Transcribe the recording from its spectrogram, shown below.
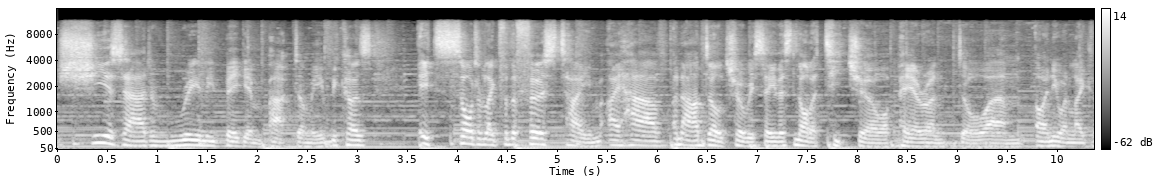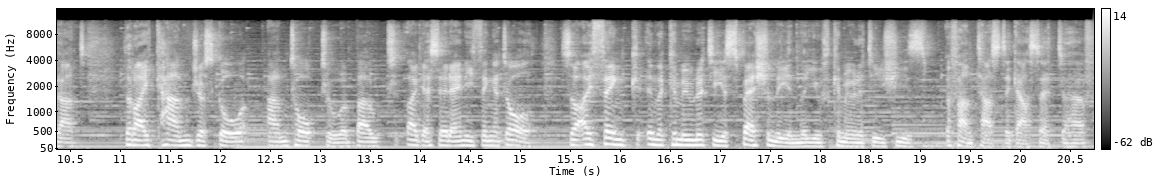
She has had a really big impact on me because it's sort of like for the first time I have an adult, shall we say, that's not a teacher or parent or, um, or anyone like that that I can just go and talk to about, like I said, anything at all. So I think in the community, especially in the youth community, she's a fantastic asset to have.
